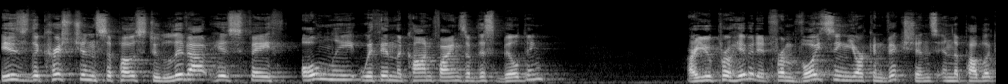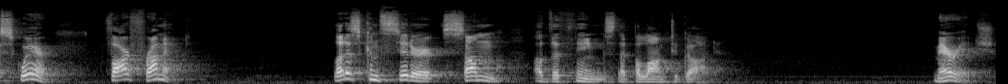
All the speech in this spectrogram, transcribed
Is the Christian supposed to live out his faith only within the confines of this building? Are you prohibited from voicing your convictions in the public square? Far from it. Let us consider some of the things that belong to God. Marriage.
